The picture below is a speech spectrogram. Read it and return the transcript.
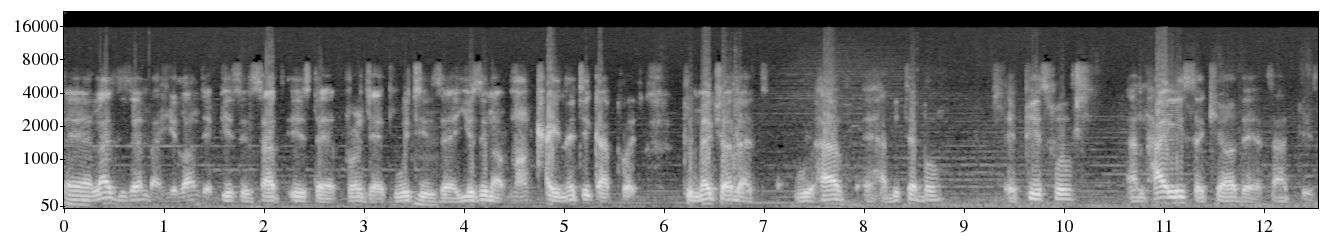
uh, last December he launched a Peace in Southeast uh, project, which is uh, using a non-kinetic approach to make sure that we have a habitable, a peaceful, and highly secure the Southeast.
